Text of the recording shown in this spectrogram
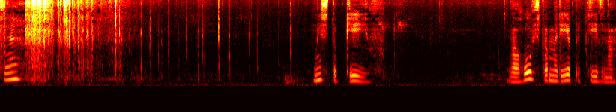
Це місто Київ. Лаговська Марія Петрівна.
